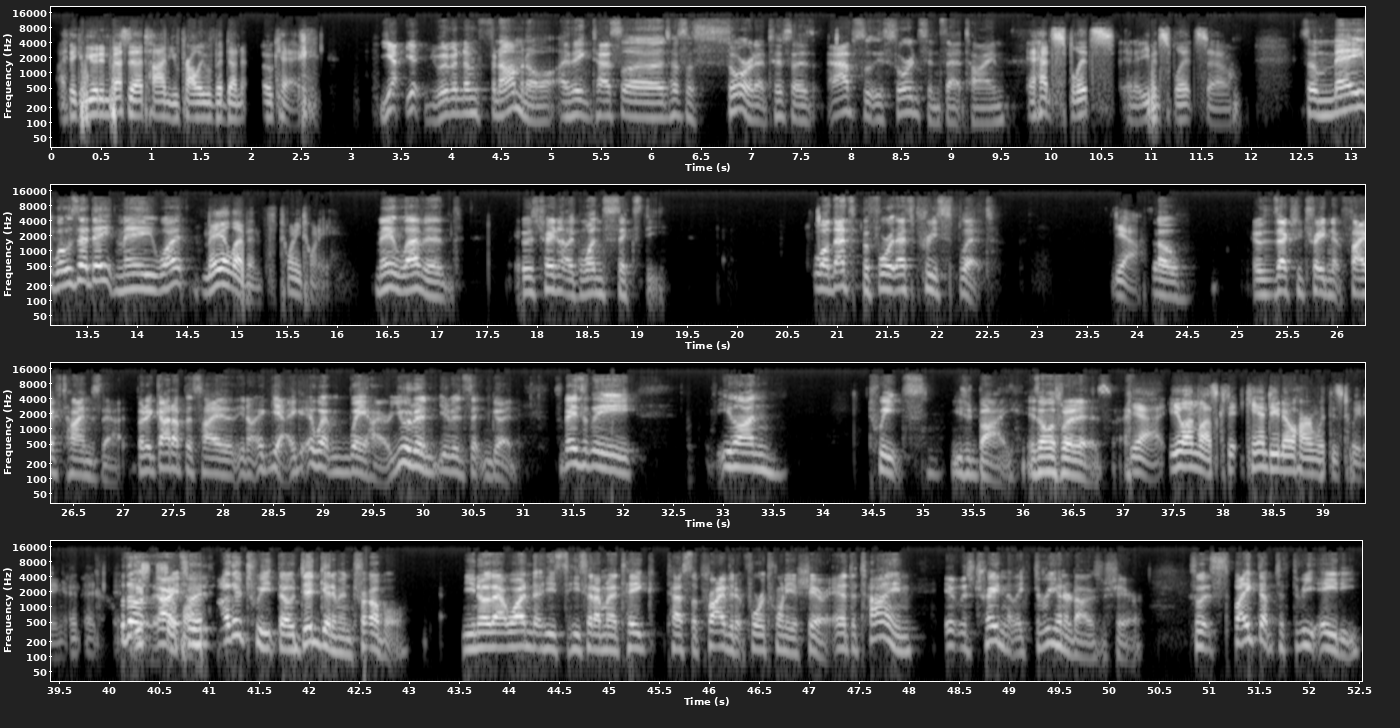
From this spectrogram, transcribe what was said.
I think if you had invested that time, you probably would have done okay. Yeah, yeah, you would have been done phenomenal. I think Tesla Tesla soared. At uh, Tesla has absolutely soared since that time. It had splits and it even split. So, so May, what was that date? May what? May 11th, 2020. May 11th. It was trading at like 160. Well, that's before that's pre-split. Yeah. So it was actually trading at five times that, but it got up as high as you know. It, yeah, it, it went way higher. You would have been you'd have been sitting good. So basically, Elon tweets you should buy is almost what it is. Yeah, Elon Musk can do no harm with his tweeting. Well, all right, so his other tweet though did get him in trouble. You know that one that he he said I'm going to take Tesla private at 420 a share, and at the time it was trading at like 300 dollars a share, so it spiked up to 380,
